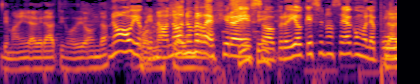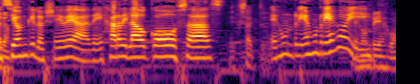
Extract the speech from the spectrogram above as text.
de manera gratis o de onda. No, obvio que no, no, no me refiero a Sí, eso, sí. pero digo que ese no sea como la Claro. pulsión que lo lleve a dejar de lado cosas. Exacto. Es un, rie- es un riesgo y... Es un riesgo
